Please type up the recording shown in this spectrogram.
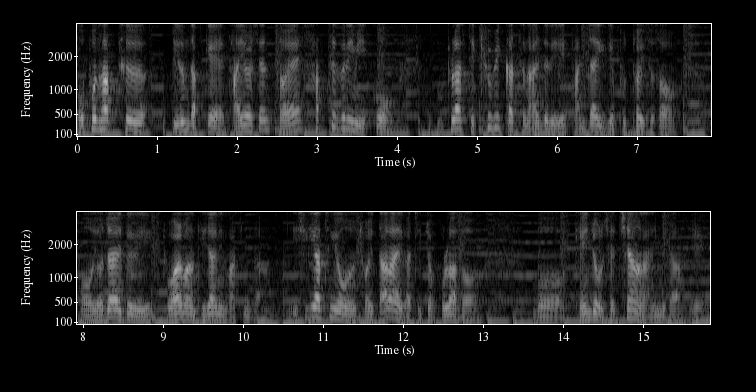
오픈 하트 이름답게 다이얼 센터에 하트 그림이 있고 플라스틱 큐빅 같은 알들이 반짝이게 붙어 있어서 어, 여자애들이 좋아할 만한 디자인인 것 같습니다 이 시계 같은 경우는 저희 딸아이가 직접 골라서 뭐 개인적으로 제 취향은 아닙니다 예.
